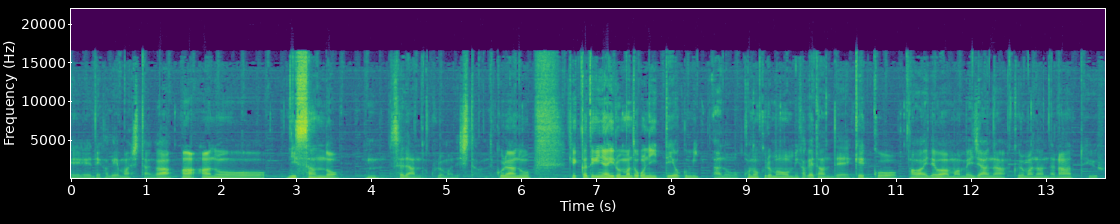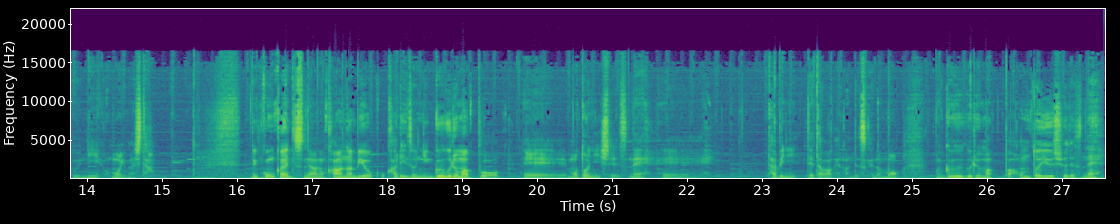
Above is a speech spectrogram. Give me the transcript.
えー、出かけましたが、まああの日産の、うん、セダンの車でした。これあの、結果的にはいろんなとこに行ってよくみあのこの車を見かけたんで、結構ハワイではまメジャーな車なんだなというふうに思いました。で今回ですね、あのカーナビをこう借りずに Google マップを、えー、元にしてですね、えー、旅に出たわけなんですけども、ま、Google マップは本当優秀ですね。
